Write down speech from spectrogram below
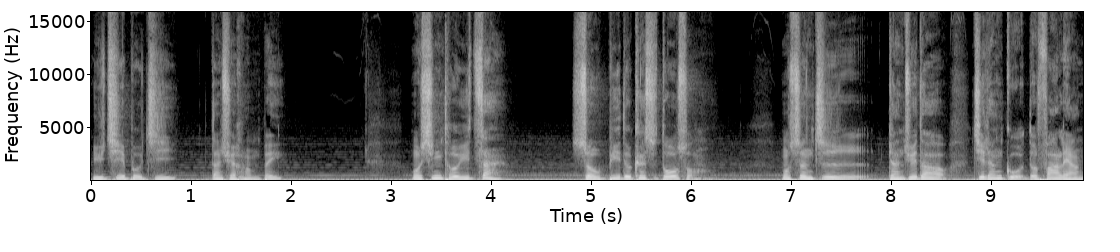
语气不急，但却很悲。我心头一颤，手臂都开始哆嗦，我甚至感觉到脊梁骨都发凉。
